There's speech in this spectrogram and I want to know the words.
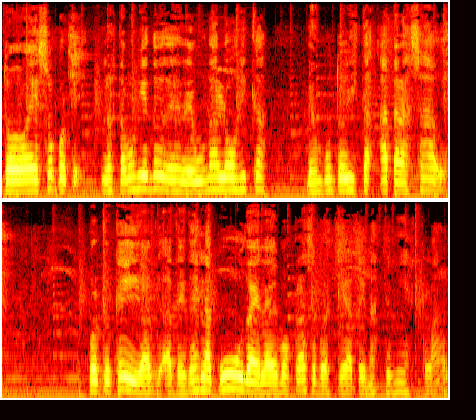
todo eso, porque lo estamos viendo desde una lógica, desde un punto de vista atrasado. Porque, ok, Atenas es la cuna de la democracia, pero es que Atenas tenía esclavos.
